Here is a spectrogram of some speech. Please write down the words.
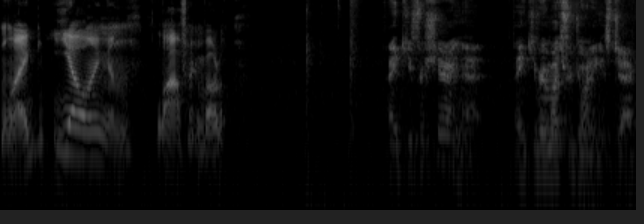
like yelling and laughing about it. Thank you for sharing that. Thank you very much for joining us, Jack.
